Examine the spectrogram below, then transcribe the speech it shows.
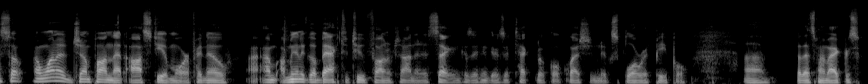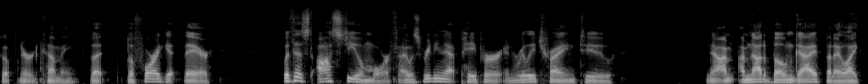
So I want to jump on that osteomorph. I know I'm, I'm going to go back to two photon in a second because I think there's a technical question to explore with people. Um, but that's my microscope nerd coming. But before I get there, with this osteomorph, I was reading that paper and really trying to, you know, I'm I'm not a bone guy, but I like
